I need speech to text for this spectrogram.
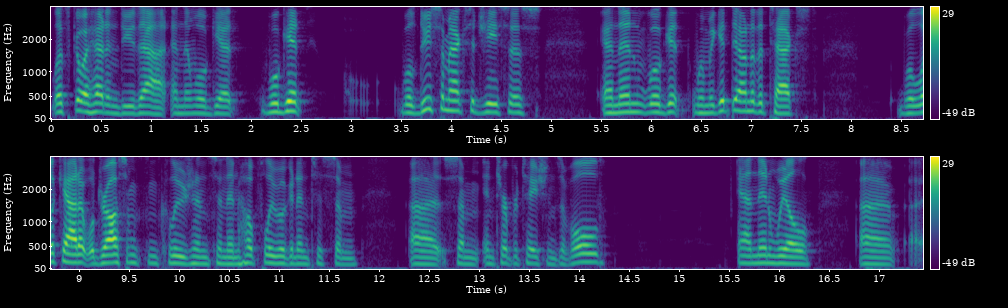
let's go ahead and do that and then we'll get we'll get we'll do some exegesis and then we'll get when we get down to the text we'll look at it, we'll draw some conclusions and then hopefully we'll get into some uh, some interpretations of old and then we'll uh, uh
